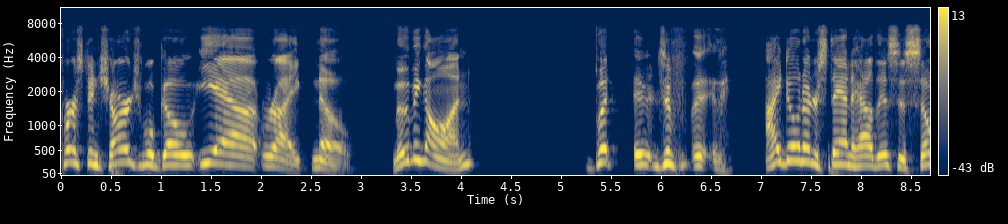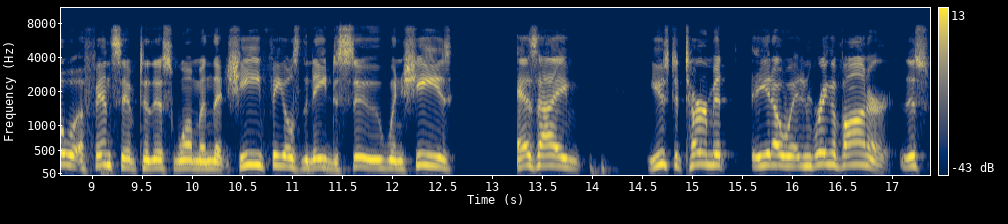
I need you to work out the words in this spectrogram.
person in charge will go yeah right no moving on but uh, to, uh, i don't understand how this is so offensive to this woman that she feels the need to sue when she's as i used to term it you know in ring of honor this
